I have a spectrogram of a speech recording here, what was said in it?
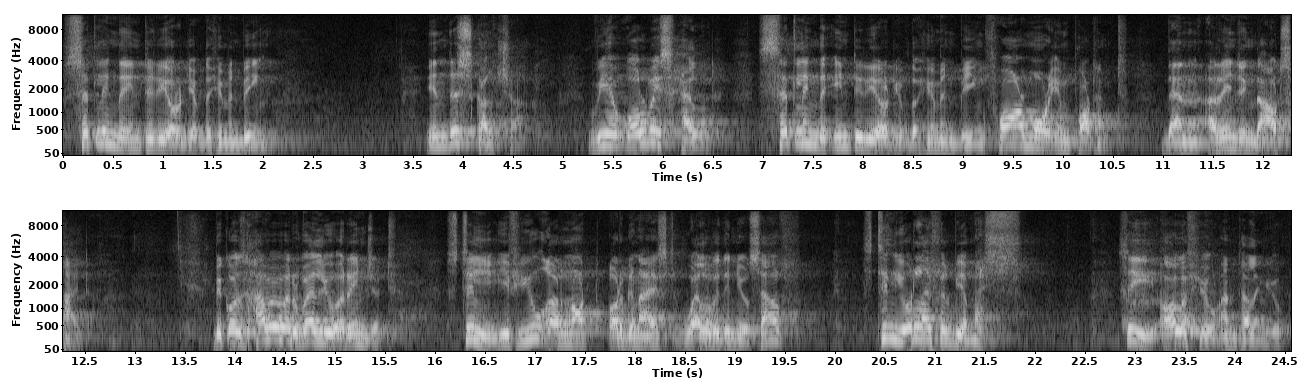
settling the interiority of the human being. In this culture, we have always held settling the interiority of the human being far more important than arranging the outside. Because however well you arrange it, still if you are not organized well within yourself, still your life will be a mess. See, all of you, I'm telling you,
